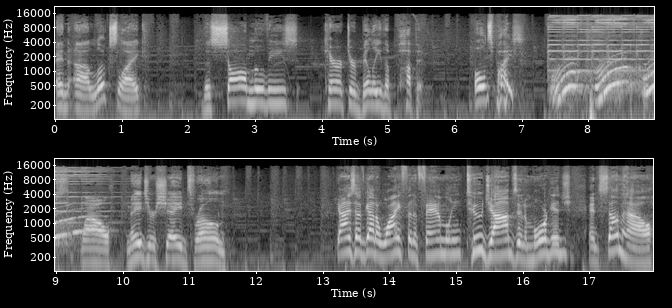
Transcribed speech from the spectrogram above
and uh, looks like the Saw movies character Billy the Puppet. Old Spice? Of course. Wow. Major shade thrown. Guys, I've got a wife and a family, two jobs and a mortgage, and somehow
